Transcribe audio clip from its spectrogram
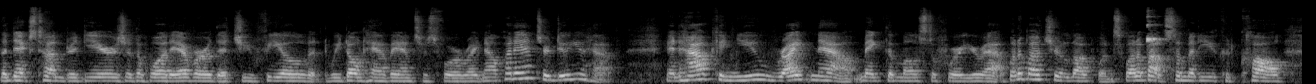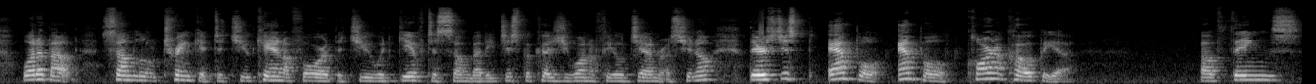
the next hundred years or the whatever that you feel that we don't have answers for right now. What answer do you have? And how can you right now make the most of where you're at? What about your loved ones? What about somebody you could call? What about some little trinket that you can't afford that you would give to somebody just because you want to feel generous? You know, there's just ample, ample cornucopia of things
